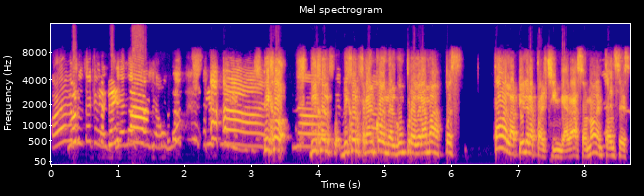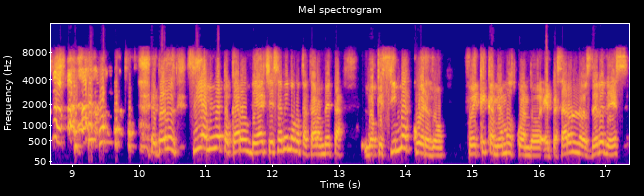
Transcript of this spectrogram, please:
ahora resulta que yo, ¿no? Dijo, dijo, el, dijo el Franco en algún programa, pues estaba la piedra para el chingadazo, ¿no? Entonces, entonces, sí, a mí me tocaron VHS, a mí no me tocaron beta. Lo que sí me acuerdo fue que cambiamos cuando empezaron los DVDs,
